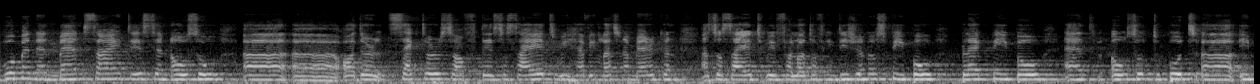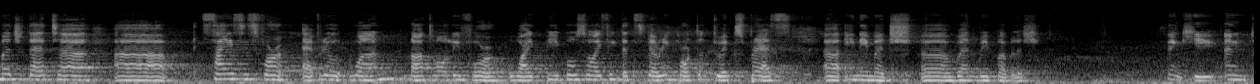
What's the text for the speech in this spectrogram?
women and men scientists and also uh, uh, other sectors of the society. We have in Latin American a society with a lot of indigenous people, black people, and also to put uh, image that uh, uh, science is for everyone, not only for white people. So I think that's very important to express in image when we publish. Thank you. And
